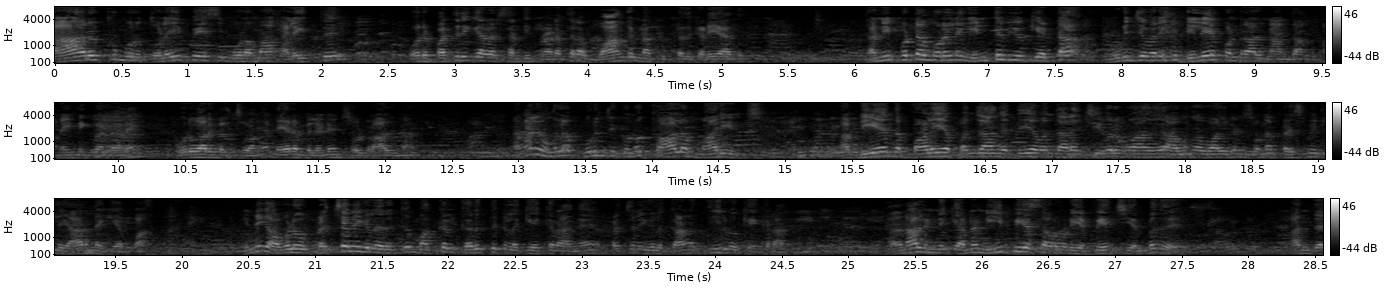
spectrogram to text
யாருக்கும் ஒரு தொலைபேசி மூலமாக அழைத்து ஒரு பத்திரிகையாளர் சந்திப்பு நடத்துகிற வாங்க நான் கூப்பிட்டது கிடையாது. தனிப்பட்ட முறையில் நீங்கள் இன்டர்வியூ கேட்டால் முடிஞ்ச வரைக்கும் டிலே பண்ணுற ஆள் நான் தான். ஆனால் இன்னைக்கு வேண்டானே ஒரு வாரம் கழிச்சு வாங்க நேரம் இல்லைன்னு சொல்கிற ஆள் நான். அதனால இவங்களாம் புரிஞ்சுக்கணும் காலம் மாறிடுச்சு. அப்படியே அந்த பழைய பஞ்சாங்கத்தையே வந்து அரைச்சி இவங்க வாங்க அவங்க வாழ்கன்னு சொன்னால் ப்ரெஸ் மீட்டில் யாருன்னு கேட்பான். இன்னைக்கு அவ்வளவு பிரச்சனைகள் இருக்கு மக்கள் கருத்துக்களை கேட்குறாங்க பிரச்சனைகளுக்கான தீர்வை கேட்குறாங்க அதனால் இன்னைக்கு அண்ணன் இபிஎஸ் அவருடைய பேச்சு என்பது அந்த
